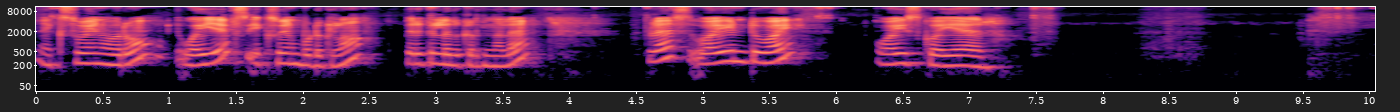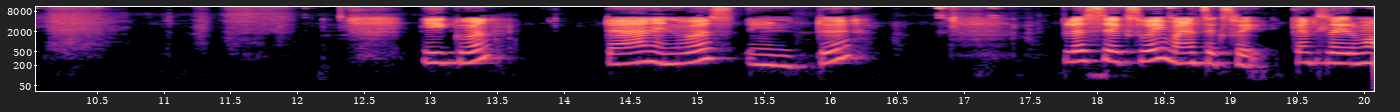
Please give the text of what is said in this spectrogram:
எக்ஸ் ஒய்னு வரும். ஒய் எக்ஸ் எக்ஸ் ஒய்னு போட்டுக்கலாம். பெருக்கல் இருக்கிறதுனால. Plus Y into Y Y square equal tan inverse into plus X Y minus X Y cancel ஆயிருமா?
